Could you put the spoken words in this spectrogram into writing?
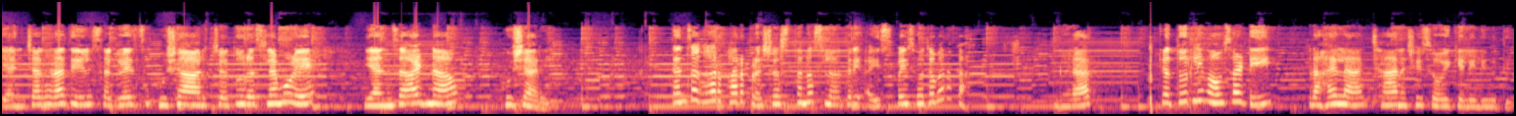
यांच्या घरातील सगळेच हुशार चतुर असल्यामुळे यांचं आडनाव हुशारे. त्यांचं घर फार प्रशस्त नसलं तरी ऐसपैस होतं बरं का? घरात चतुर्ली माऊसाठी राहायला छान अशी सोय केलेली होती.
